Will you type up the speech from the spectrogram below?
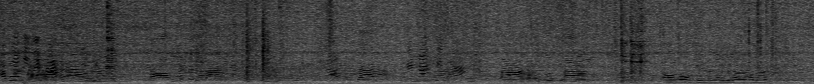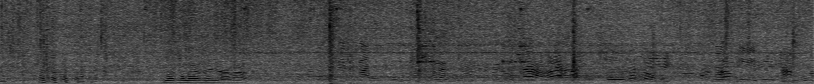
เอาเพิ่มอีกไหมคะสองเป็นสามจ้าเป็นห้าสิบนะสามสาม เอาสองชิ้นอันไหน ใหญ่มาเลย เลือกมาเลยนไหนใหญ่มากสิบกับอะไรจะไม่รู้จ้าอรคะหมูกระจกหนึ่งขีสามถุง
